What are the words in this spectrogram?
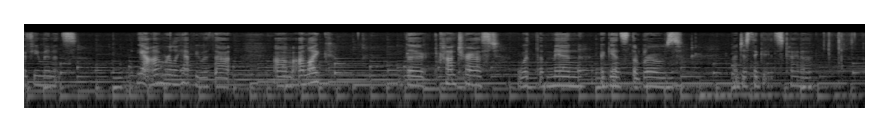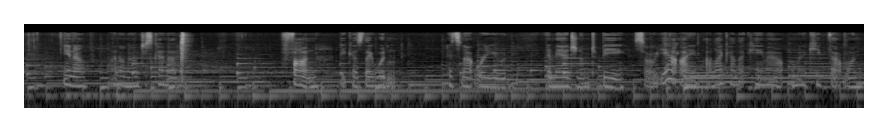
A few minutes. Yeah, I'm really happy with that. Um, I like the contrast with the men against the rose. I just think it's kind of, you know, I don't know, just kind of fun because they wouldn't, it's not where you would imagine them to be. So yeah, I, I like how that came out. I'm going to keep that one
